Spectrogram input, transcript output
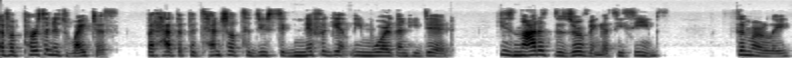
If a person is righteous but had the potential to do significantly more than he did, he's not as deserving as he seems. Similarly,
